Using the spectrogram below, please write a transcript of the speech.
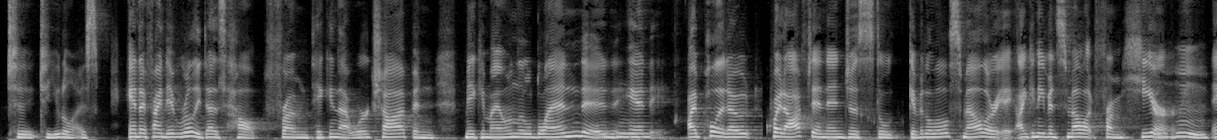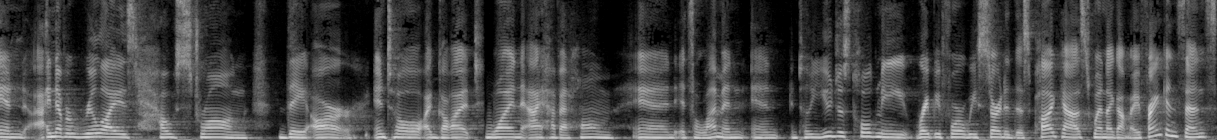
to, to utilize. And I find it really does help from taking that workshop and making my own little blend and, mm-hmm. and I pull it out quite often and just give it a little smell or I can even smell it from here. Mm-hmm. And I never realized how strong they are until I got one I have at home and it's a lemon. And until you just told me right before we started this podcast when I got my frankincense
